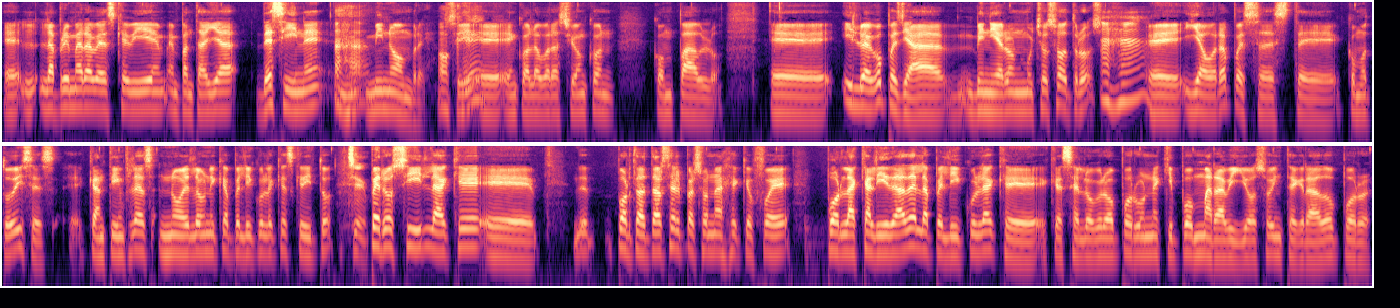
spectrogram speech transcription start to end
eh, la primera vez que vi en, pantalla de cine mi nombre, eh, en colaboración con, con Pablo. Eh, y luego pues ya vinieron muchos otros y ahora pues este como tú dices Cantinflas no es la única película que he escrito pero sí la que por tratarse del personaje que fue, por la calidad de la película que, se logró por un equipo maravilloso integrado por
